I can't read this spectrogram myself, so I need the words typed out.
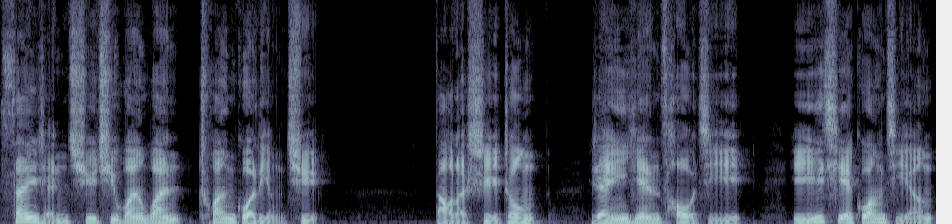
三人曲曲弯弯穿过岭去。到了市中，人烟凑集，一切光景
